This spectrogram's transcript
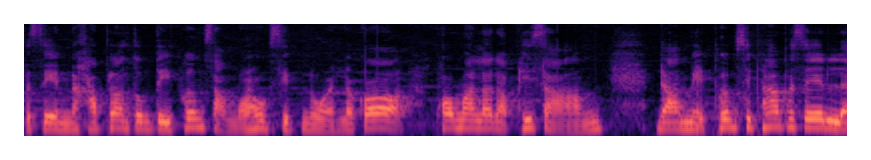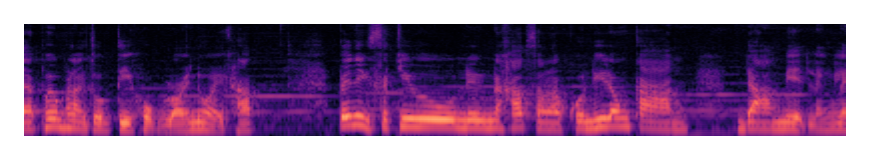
10%นะครับ พลังโจมตีเพิ่ม 360 หน่วย แล้วก็พอมาระดับที่ 3 ดาเมจเพิ่ม 15%และเพิ่มพลังโจมตี 600 หน่วยครับ เป็นอีกสกิลหนึ่งนะครับสำหรับคนที่ต้องการดาเมจแร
